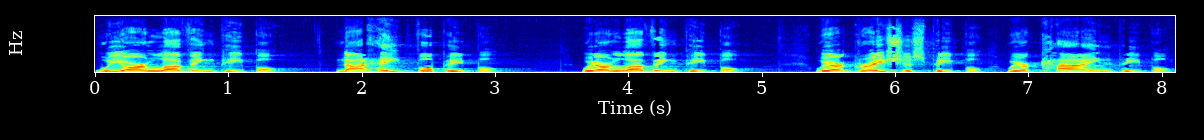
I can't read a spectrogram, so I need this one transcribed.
We are loving people, not hateful people. We are loving people. We are gracious people. We are kind people.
